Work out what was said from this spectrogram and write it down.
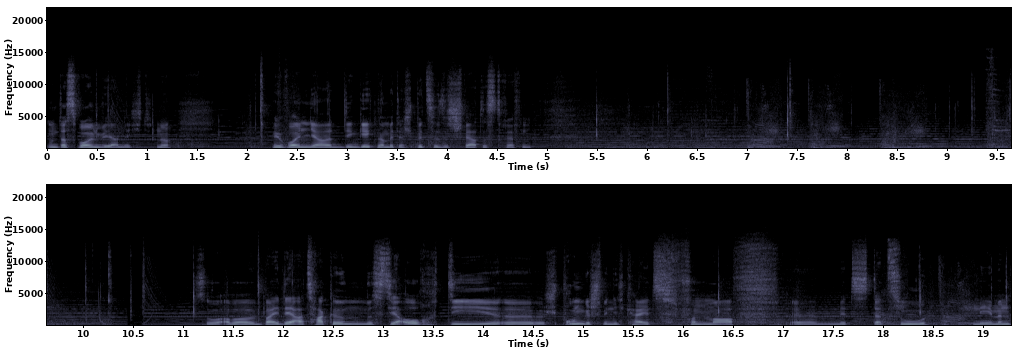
Und das wollen wir ja nicht, ne? Wir wollen ja den Gegner mit der Spitze des Schwertes treffen. So, aber bei der Attacke müsst ihr auch die äh, Sprunggeschwindigkeit von Marv äh, mit dazu nehmen.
